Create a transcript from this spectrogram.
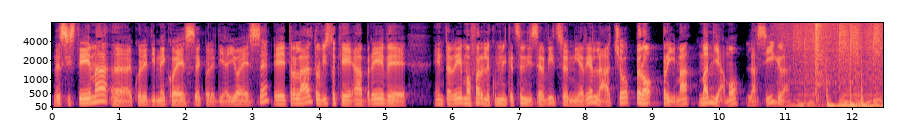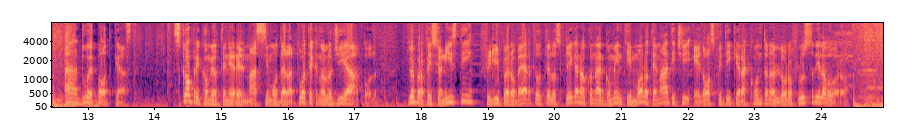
del sistema, eh, quelle di macOS e quelle di iOS e tra l'altro visto che a breve entreremo a fare le comunicazioni di servizio e mi riallaccio, però prima mandiamo la sigla. A2 Podcast. Scopri come ottenere il massimo dalla tua tecnologia Apple. Due professionisti, Filippo e Roberto, te lo spiegano con argomenti monotematici ed ospiti che raccontano il loro flusso di lavoro.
